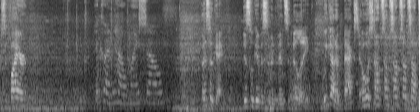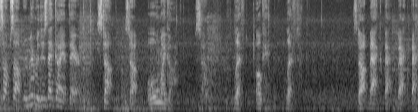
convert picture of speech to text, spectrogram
There's a fire! I couldn't help myself. That's okay. This will give us some invincibility. We got a backstab. Oh, stop, stop, stop, stop, stop, stop, stop. Remember, there's that guy up there. Stop, stop. Oh my god. Stop. Left. Okay, left. Stop. Back, back, back, back,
